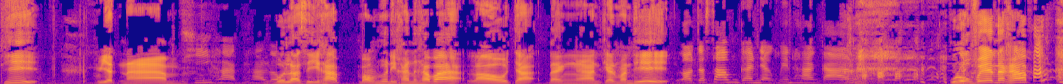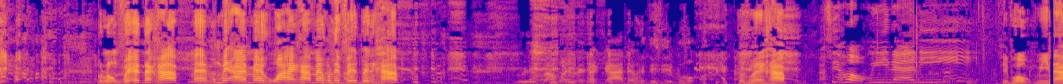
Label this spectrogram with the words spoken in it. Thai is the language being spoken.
ที่เวียดนามชีหาดฮาโลบุญราศีครับ บอกเพื่อนๆอีกครั้งนึงครับว่า เราจะแต่งงานกันวันที่ เราจะซ้ำกันอย่างเป็นทางการ กูลงเฟซนะครับ กูลงเฟซนะครับ แม่มึงไม่อายแม่กูอายครับ แม่กูเล่นเฟซเป็นครับกูจะต้องไปเป็นทางการในวันที่16เพื่อนๆครับ สิบหกมีนานี้ 16 มีนา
